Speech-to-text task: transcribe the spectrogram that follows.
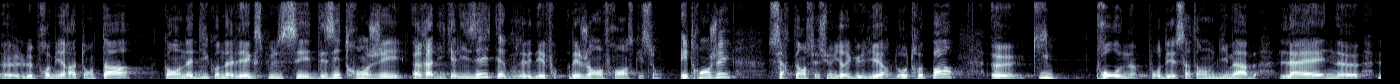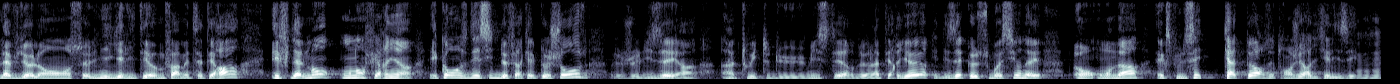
euh, le premier attentat, quand on a dit qu'on allait expulser des étrangers radicalisés, c'est-à-dire que vous avez des, gens en France qui sont étrangers, certains en situation irrégulière, d'autres pas, euh, qui prône pour des certain nombre d'imams la haine, euh, la violence, l'inégalité homme-femme, etc. Et finalement, on n'en fait rien. Et quand on se décide de faire quelque chose, je lisais un, tweet du ministère de l'Intérieur qui disait que ce mois-ci, on a, on a expulsé 14 étrangers radicalisés. Mmh.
